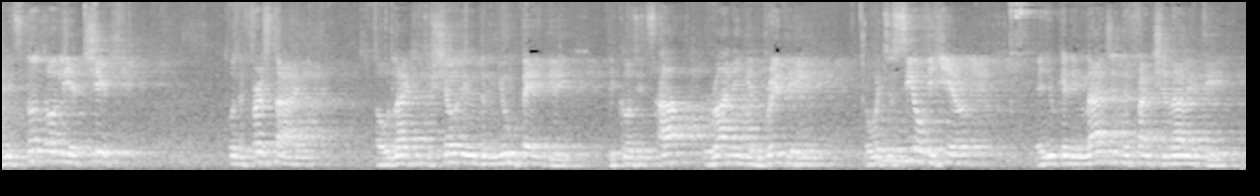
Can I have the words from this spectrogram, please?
And it's not only a chip. For the first time, I would like to show you the new baby because it's up, running, and breathing. And what you see over here, and you can imagine the functionality,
